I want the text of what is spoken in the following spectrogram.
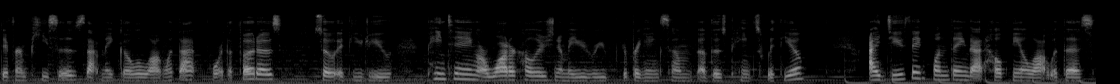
different pieces that may go along with that for the photos. So if you do painting or watercolors, you know, maybe you're bringing some of those paints with you. I do think one thing that helped me a lot with this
